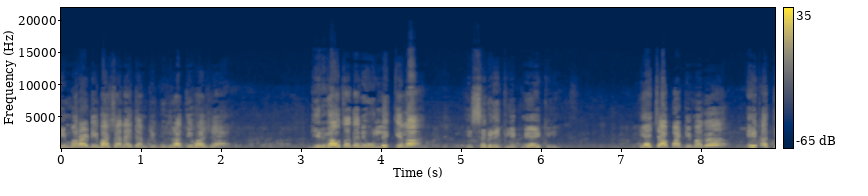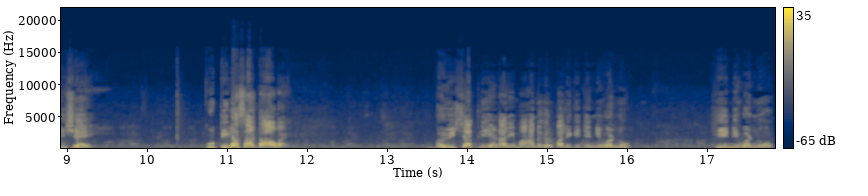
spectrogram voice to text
ही मराठी भाषा नाही ती आमची गुजराती भाषा आहे. गिरगावचा त्यांनी उल्लेख केला ही सगळी क्लिप मी ऐकली. याच्या पाठीमागं एक अतिशय कुटील असा डाव आहे. भविष्यातली येणारी महानगरपालिकेची निवडणूक ही निवडणूक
